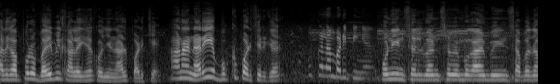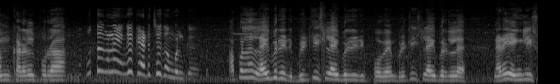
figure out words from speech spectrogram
அதுக்கப்புறம் பைபிள் காலேஜில் கொஞ்ச நாள் படித்தேன் ஆனால் நிறைய புக்கு படிச்சிருக்கேன். புக்கெல்லாம் படிப்பீங்க? பொன்னியின் செல்வன் சிவகாமியின் சபதம் கடல் புறா. புத்தகம்லாம் எங்க கிடைச்சது உங்களுக்கு? அப்போல்லாம் லைப்ரரி பிரிட்டிஷ் லைப்ரரிக்கு போவேன். பிரிட்டிஷ் லைப்ரரியில் நிறைய இங்கிலீஷ்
